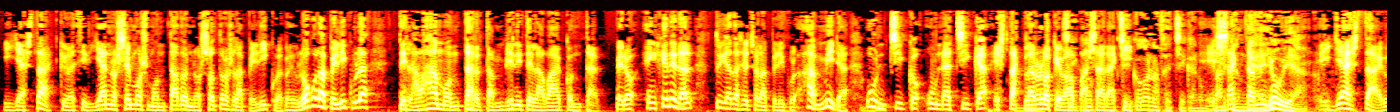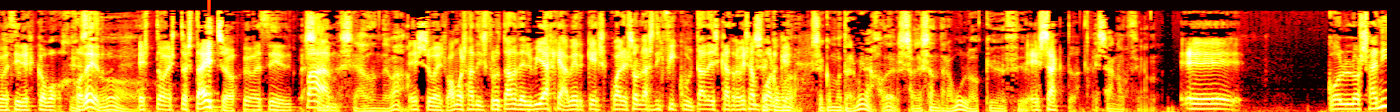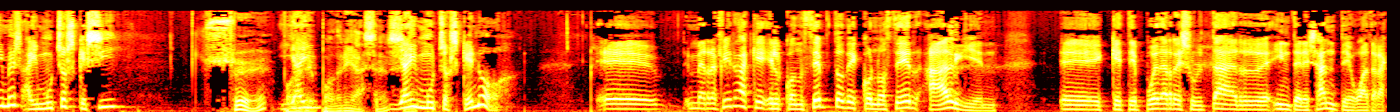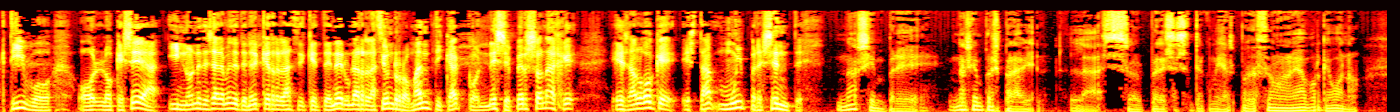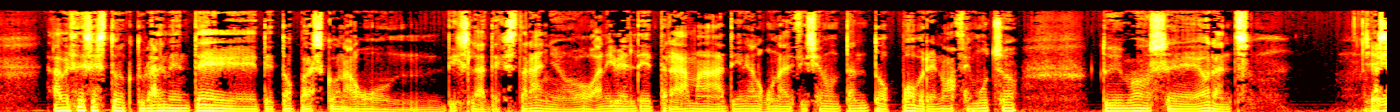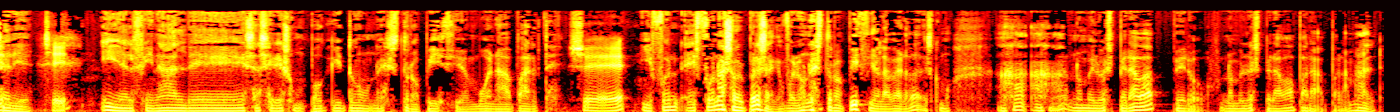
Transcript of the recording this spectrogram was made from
y ya está. Quiero decir, ya nos hemos montado nosotros la película. Luego la película te la va a montar también y te la va a contar. Pero en general, tú ya te has hecho la película. Ah, mira, un chico, una chica, está claro lo que va Chico- a pasar aquí. Chico conoce chica en un parque un día de Exactamente. lluvia. Y ya está. Quiero decir, es como, joder, Esto- esto, esto está hecho. Quiero decir, ¡pam! Sé, sé a dónde va. Eso es, vamos a disfrutar del viaje a ver qué es, cuáles son las dificultades que atraviesan sé, porque... cómo, sé cómo termina, joder, sale Sandra Bullock, quiero decir. Exacto. Esa noción. Eh, con los animes hay muchos que sí Sí, Y podría, hay- podría ser. y hay muchos que no. Eh, me refiero a que el concepto de conocer a alguien eh, que te pueda resultar interesante o atractivo o lo que sea y no necesariamente tener que, que tener una relación romántica con ese personaje es algo que está muy presente. no siempre no siempre es para bien las sorpresas entre comillas por decirlo de una manera porque bueno a veces estructuralmente te topas con algún dislate extraño o a nivel de trama tiene alguna decisión un tanto pobre. No hace mucho tuvimos eh, Orange, la serie. Sí. Y el final de esa serie es un poquito un estropicio en buena parte. Sí. Y fue, eh, fue una sorpresa que fuera un estropicio, la verdad. Es como, ajá, ajá, no me lo esperaba, pero no me lo esperaba para, para mal.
